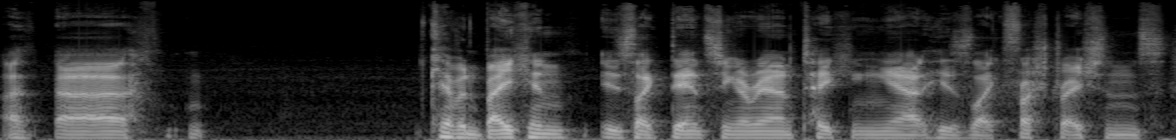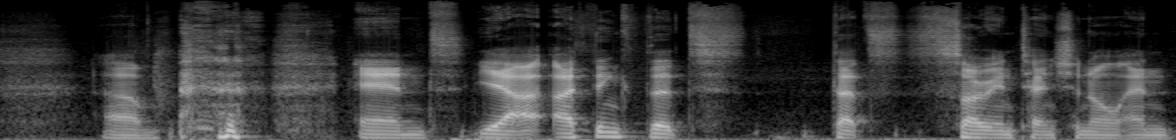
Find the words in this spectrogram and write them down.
uh, uh, Kevin Bacon is like dancing around, taking out his like frustrations, um, and yeah, I think that that's so intentional. And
